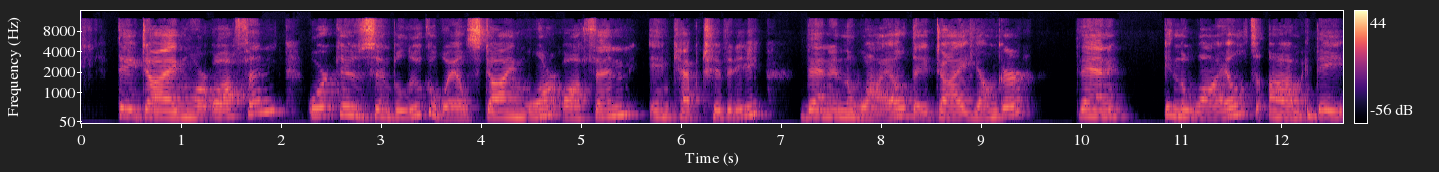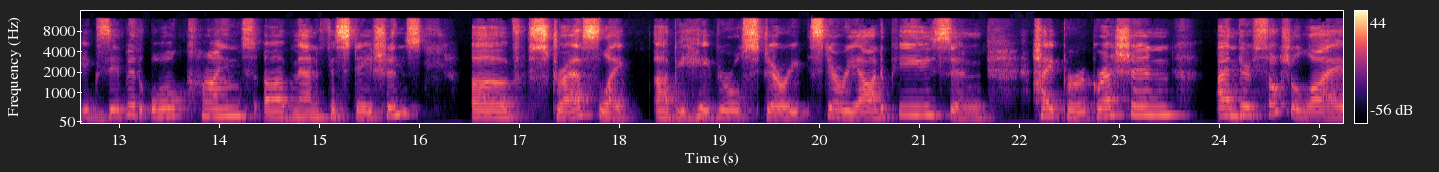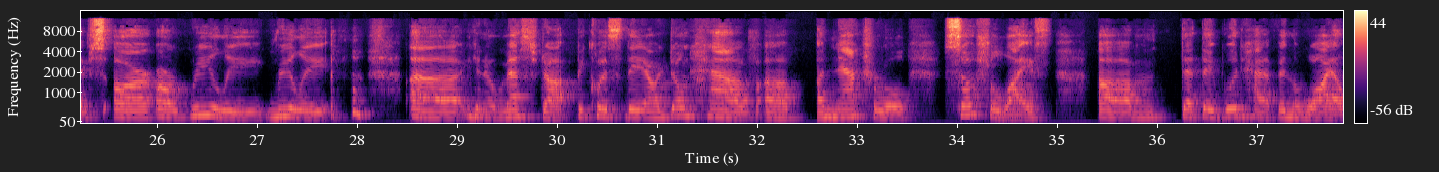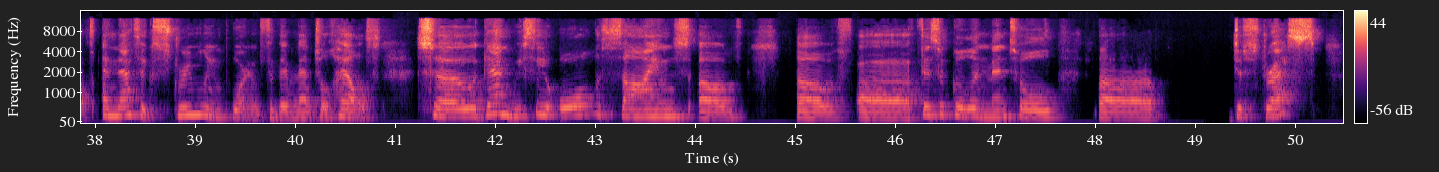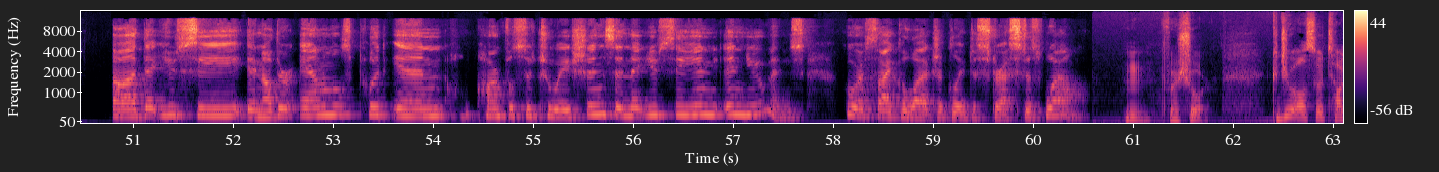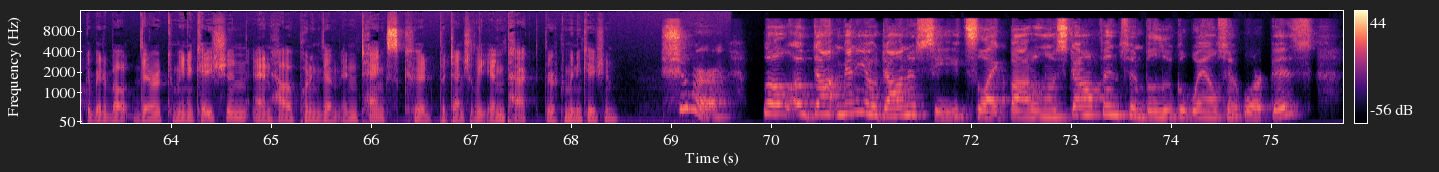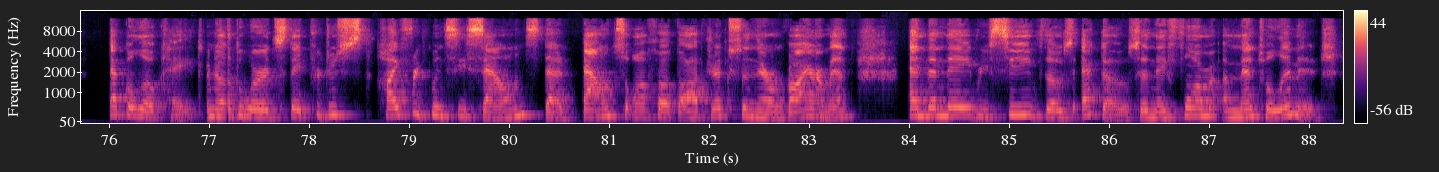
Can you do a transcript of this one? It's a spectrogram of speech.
They die more often. Orcas and beluga whales die more often in captivity than in the wild. They die younger than in the wild. Um, they exhibit all kinds of manifestations of stress, like uh, behavioral stere- stereotypies and hyperaggression, and their social lives are are really really uh, you know messed up because they are don't have a, a natural social life um, that they would have in the wild. And that's extremely important for their mental health. So again we see all the signs of of uh, physical and mental uh, distress uh, that you see in other animals put in harmful situations and that you see in, in humans who are psychologically distressed as well. Hmm, for sure. Could you also talk a bit about their communication and how putting them in tanks could potentially impact their communication? Sure. Well, many odontocetes, like bottlenose dolphins and beluga whales and orcas, echolocate. In other words, they produce high frequency sounds that bounce off of objects in their environment. And then they receive those echoes and they form a mental image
